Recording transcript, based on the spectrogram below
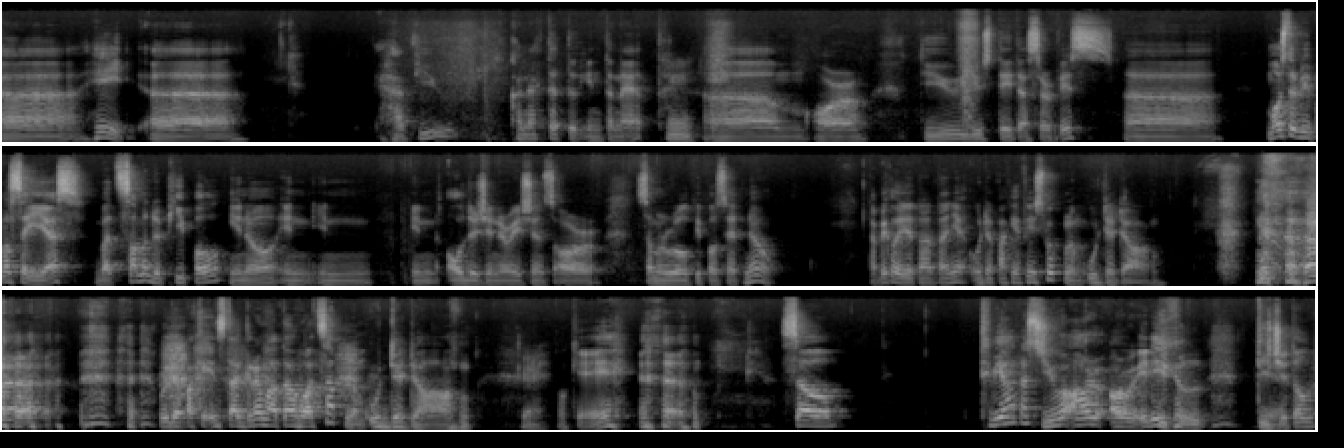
uh, hey, uh, have you connected to internet um, or do you use data service? Uh, most of the people say yes, but some of the people, you know, in in in older generations or some rural people said no. Tapi kalau dia tanya, udah pakai Facebook belum? Udah dong. udah pakai Instagram atau WhatsApp belum? Udah dong. Oke. Okay. so, to be honest, you are already digital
